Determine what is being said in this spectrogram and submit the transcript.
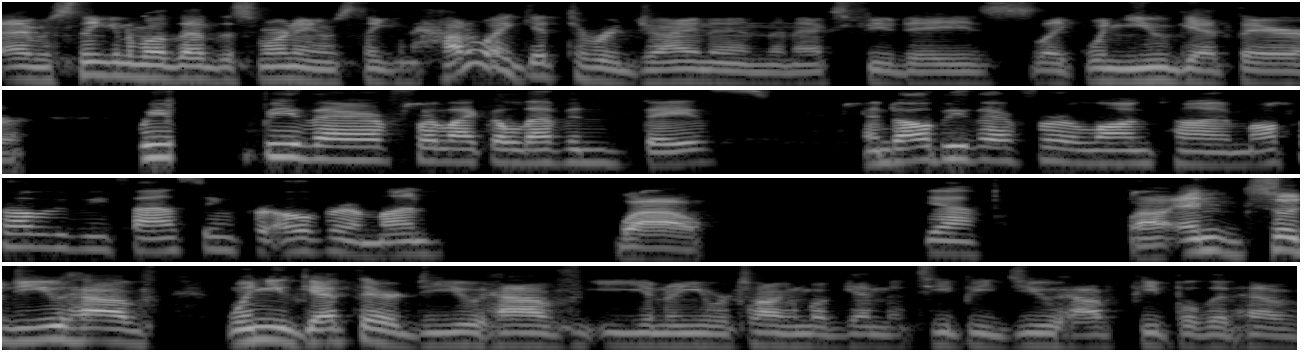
I was thinking about that this morning. I was thinking, how do I get to Regina in the next few days? Like when you get there, we will be there for like 11 days and I'll be there for a long time. I'll probably be fasting for over a month. Wow. Yeah. Wow. And so do you have, when you get there, do you have, you know, you were talking about getting the teepee. Do you have people that have,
